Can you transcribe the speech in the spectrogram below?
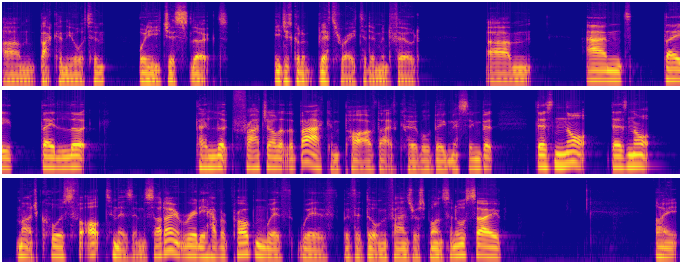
um, back in the autumn when he just looked, he just got obliterated in midfield. Um, and they they look they look fragile at the back, and part of that is Kobel being missing. But there's not there's not much cause for optimism. So I don't really have a problem with with with the Dortmund fans' response. And also, like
